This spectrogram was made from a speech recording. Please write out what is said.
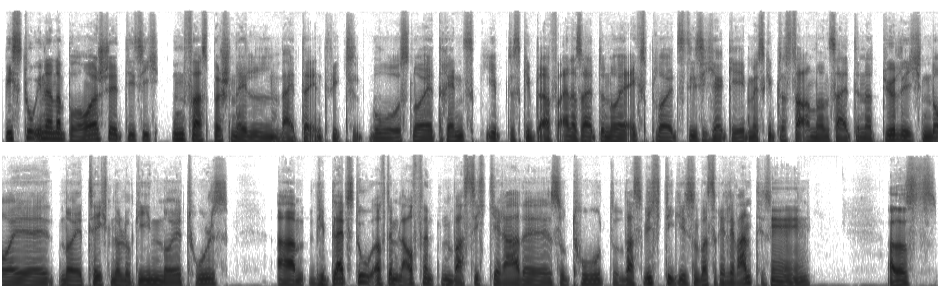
bist du in einer Branche, die sich unfassbar schnell weiterentwickelt, wo es neue Trends gibt. Es gibt auf einer Seite neue Exploits, die sich ergeben. Es gibt auf der anderen Seite natürlich neue, neue Technologien, neue Tools. Ähm, wie bleibst du auf dem Laufenden, was sich gerade so tut, was wichtig ist und was relevant ist? Mhm. Also es,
